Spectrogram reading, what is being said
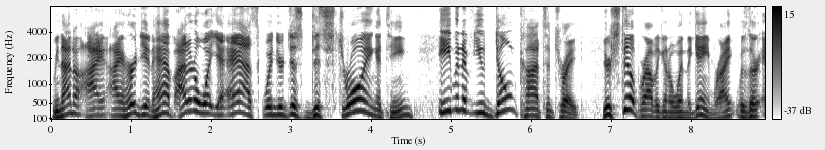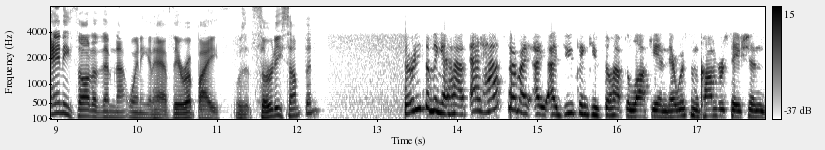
I mean, I don't. I, I heard you at half. I don't know what you ask when you're just destroying a team. Even if you don't concentrate, you're still probably going to win the game, right? Was there any thought of them not winning at half? They were up by was it thirty something? 30 something at half. At halftime, I, I, I do think you still have to lock in. There was some conversations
